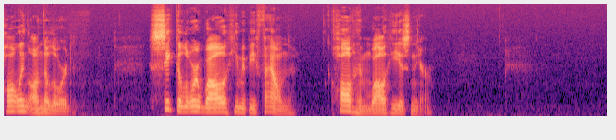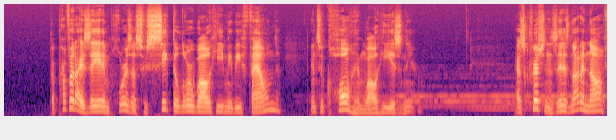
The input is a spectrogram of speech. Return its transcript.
calling on the Lord. Seek the Lord while he may be found, call him while he is near. The prophet Isaiah implores us to seek the Lord while he may be found and to call him while he is near. As Christians, it is not enough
